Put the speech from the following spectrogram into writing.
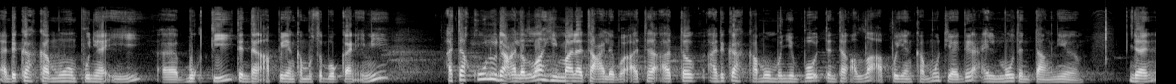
adakah kamu mempunyai uh, bukti tentang apa yang kamu sebutkan ini ataquluna 'ala Allahi ma la ta'lamu. Atau adakah kamu menyebut tentang Allah apa yang kamu tiada ilmu tentangnya? Dan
